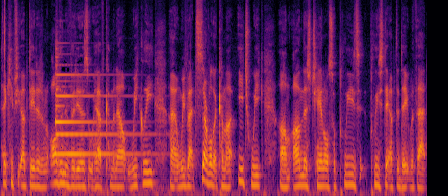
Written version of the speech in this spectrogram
That keeps you updated on all the new videos that we have coming out weekly. Uh, we've got several that come out each week um, on this channel, so please, please stay up to date with that.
